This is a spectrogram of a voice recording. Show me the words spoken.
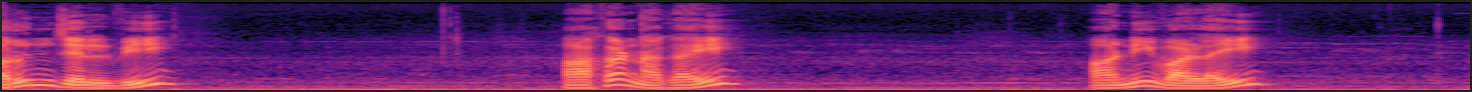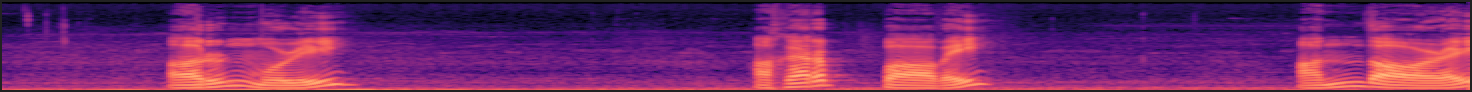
அருஞ்செல்வி அகநகை அணிவளை அருண்மொழி அகரப்பாவை அந்தாழை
